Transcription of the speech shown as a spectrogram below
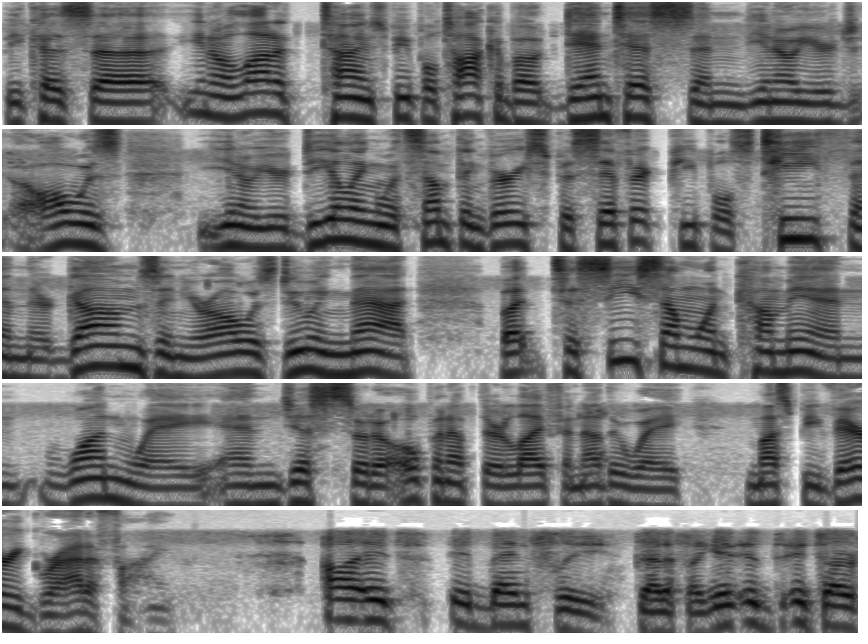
because, uh, you know, a lot of times people talk about dentists and, you know, you're always, you know, you're dealing with something very specific, people's teeth and their gums, and you're always doing that. But to see someone come in one way and just sort of open up their life another way must be very gratifying. Uh, it's immensely gratifying. It, it, it's our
